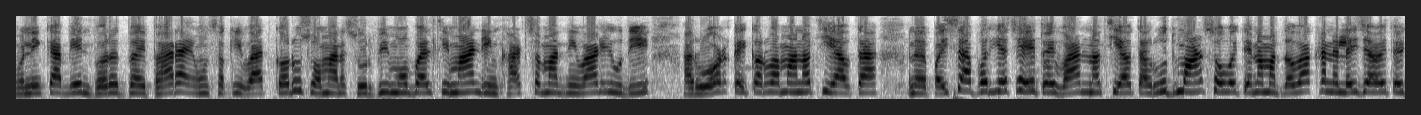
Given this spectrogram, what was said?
પાણી ભરતભાઈ ભારાય હું સખી વાત કરું છું. અમારા સુરભી મોબાઈલથી માંડીને ખાટ સમાજની વાડી સુધી આ રોડ કંઈ કરવામાં નથી આવતા અને પૈસા ભરીએ છીએ તોય વાન નથી આવતા. વૃદ્ધ માણસો હોય તો એનામાં દવાખાને લઈ જાવે તો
